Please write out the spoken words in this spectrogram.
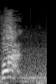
Fuck!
